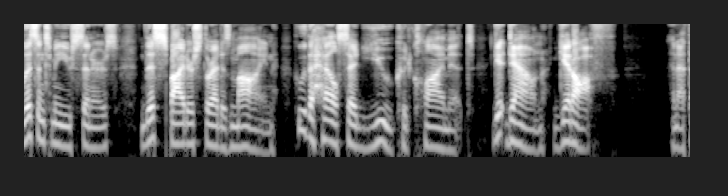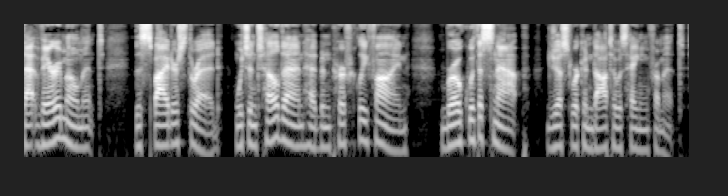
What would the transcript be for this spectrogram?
Listen to me, you sinners. This spider's thread is mine. Who the hell said you could climb it? Get down. Get off. And at that very moment, the spider's thread, which until then had been perfectly fine, broke with a snap just where Kandata was hanging from it.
